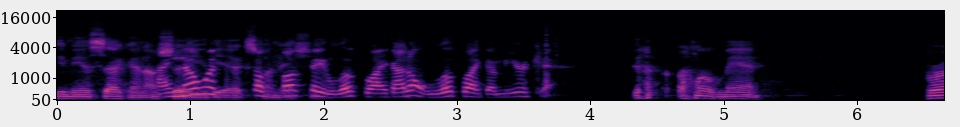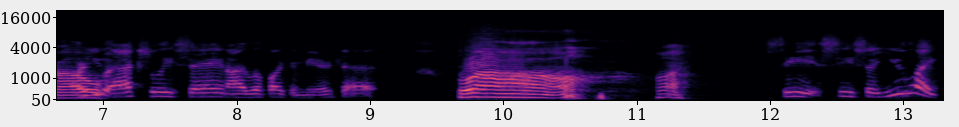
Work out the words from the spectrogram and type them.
Give me a second. I'll I know you what the the fuck they look like. I don't look like a meerkat. oh man, bro. Are you actually saying I look like a meerkat? bro. See, see, so you like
